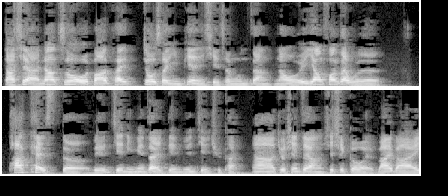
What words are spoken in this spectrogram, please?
打下来，那之后我会把它拍做成影片，写成文章，然后我会一样放在我的 podcast 的连接里面，再点连接去看。那就先这样，谢谢各位，拜拜。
